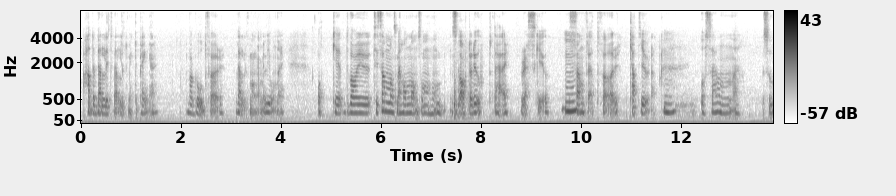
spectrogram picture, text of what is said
hade väldigt, väldigt mycket pengar. Var god för väldigt många miljoner. Och eh, det var ju tillsammans med honom som hon startade upp det här Rescue-centret för kattdjuren. Mm. Och sen så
